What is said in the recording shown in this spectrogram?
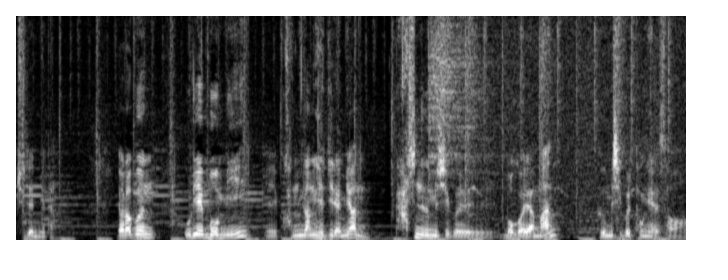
주제입니다. 여러분, 우리의 몸이 건강해지려면 맛있는 음식을 먹어야만 그 음식을 통해서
